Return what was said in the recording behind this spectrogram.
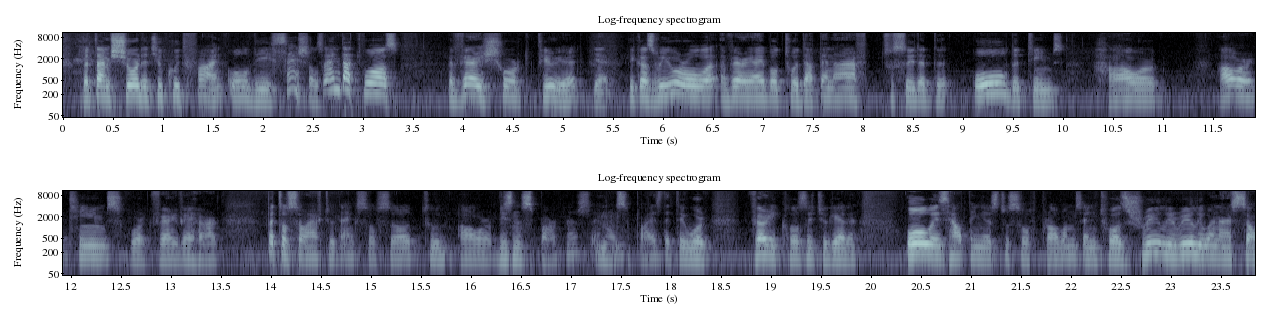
but i'm sure that you could find all the essentials and that was a very short period Yeah. because we were all uh, very able to adapt and i have to say that the, all the teams our our teams work very very hard but also i have to thanks also to our business partners and our Mhm. suppliers that they work very closely together always helping us to solve problems and it was really really when i saw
